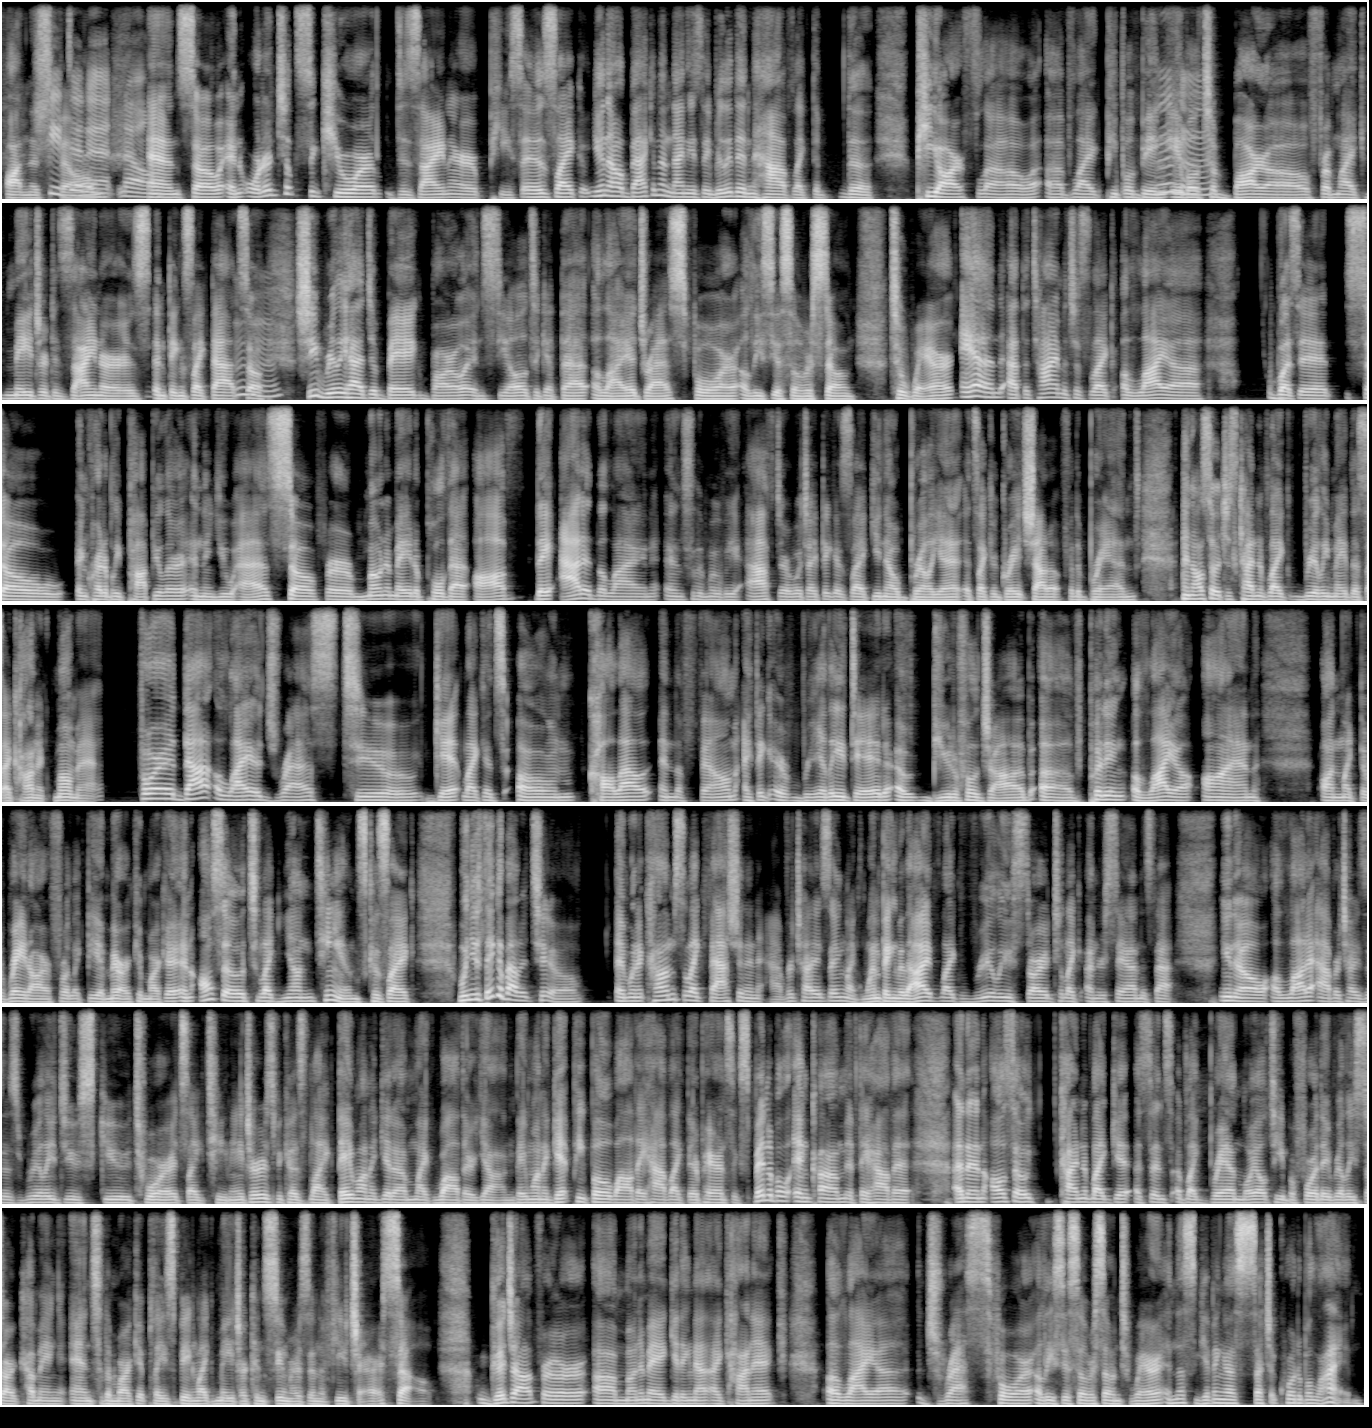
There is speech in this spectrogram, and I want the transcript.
on this she film. didn't, no. And so, in order to secure designer pieces, like you know, back in the '90s, they really didn't have like the the PR flow of like people being able Mhm. to borrow from like major designers and things like that. So Mhm. she really had to beg, borrow, and steal to get that Alaïa dress for Alicia Silverstone to wear. And at the time, it's just like Alaïa wasn't so incredibly popular in the US. So for Mona May to pull that off, they added the line into the movie after, which I think is like, you know, brilliant. It's like a great shout out for the brand. And also, it just kind of like really made this iconic moment for that Alaïa dress to get like its own call out in the film, I think it really did a beautiful job of putting Alaïa on on like the radar for like the American market and also to like young teens cuz like when you think about it too and when it comes to like fashion and advertising like one thing that I've like really started to like understand is that you know a lot of advertisers really do skew towards like teenagers because like they want to get them like while they're young. They want to get people while they have like their parents expendable income if they have it. And then also kind of like get a sense of like brand loyalty before they really start coming into the marketplace being like major consumers in the future. So good job for um, Mona May getting that iconic Alaïa dress for Alicia Silverstone to wear and thus giving us such a quotable line.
